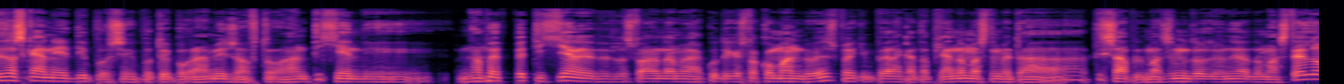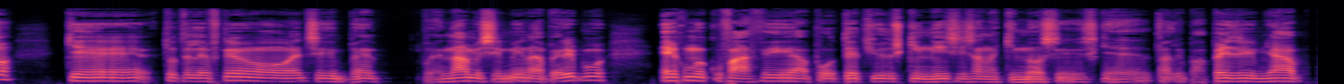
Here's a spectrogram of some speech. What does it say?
Δεν σας κάνει εντύπωση που το υπογραμμίζω αυτό αν τυχαίνει να με πετυχαίνετε τέλος πάντων να με ακούτε και στο Command OS που εκεί πέρα καταπιανόμαστε με τα της Apple μαζί με τον Λεωνίδα τον Μαστέλο και το τελευταίο έτσι 1,5 μήνα περίπου έχουμε κουφαθεί από τέτοιου είδους κινήσεις, ανακοινώσεις και τα λοιπά. Παίζει μια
